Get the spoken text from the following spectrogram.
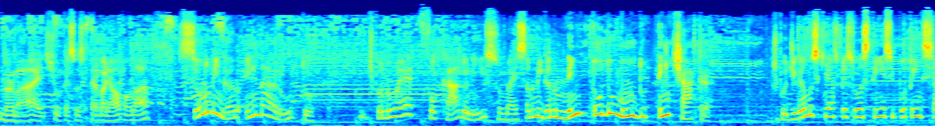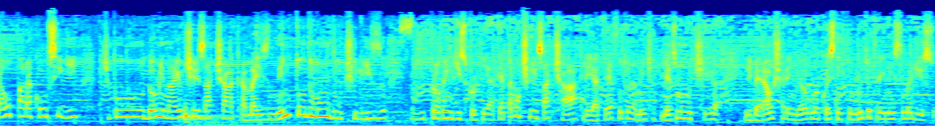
normais, tipo, pessoas que trabalhavam lá. Se eu não me engano, em Naruto, tipo, não é focado nisso, mas se eu não me engano, nem todo mundo tem chakra. Tipo, digamos que as pessoas têm esse potencial para conseguir, tipo, dominar e utilizar chakra, mas nem todo mundo utiliza e provém disso, porque até para utilizar chakra e até futuramente mesmo o Tia liberar o Sharingan, alguma coisa tem que ter muito treino em cima disso.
